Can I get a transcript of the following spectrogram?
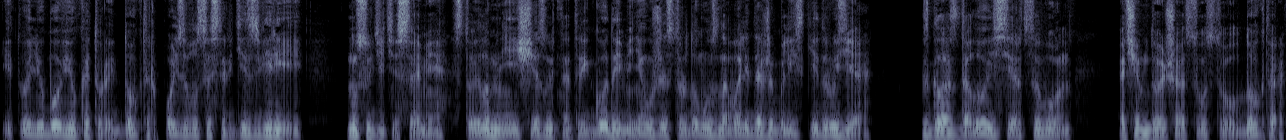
и той любовью, которой доктор пользовался среди зверей. Ну, судите сами, стоило мне исчезнуть на три года, и меня уже с трудом узнавали даже близкие друзья. С глаз долой и сердце вон. А чем дольше отсутствовал доктор,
